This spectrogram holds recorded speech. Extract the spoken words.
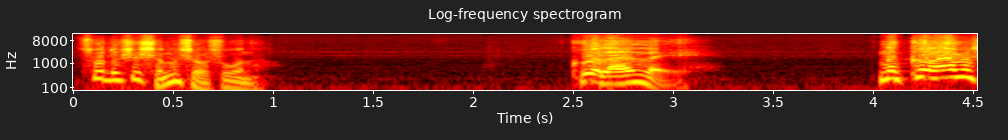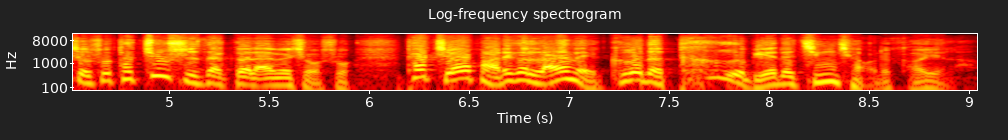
做的是什么手术呢？割阑尾。那割阑尾手术，他就是在割阑尾手术，他只要把这个阑尾割的特别的精巧就可以了，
